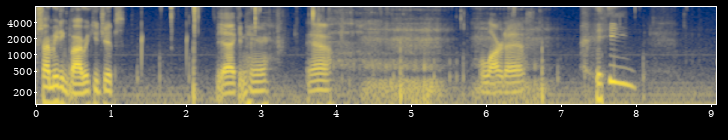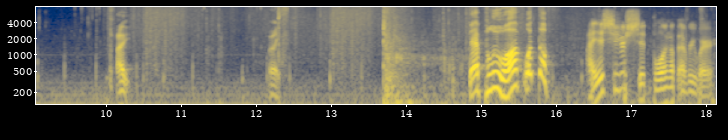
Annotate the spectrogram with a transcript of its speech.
So I'm eating barbecue chips. Yeah, I can hear. Yeah. Lard ass. I. Right. That blew up? What the? F- I just hear shit blowing up everywhere.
